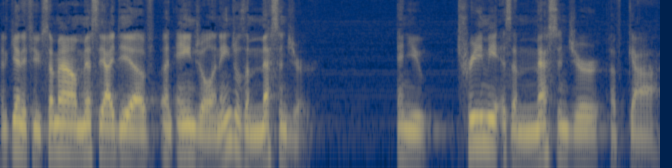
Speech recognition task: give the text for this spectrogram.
And again, if you somehow miss the idea of an angel, an angel is a messenger. And you treat me as a messenger of God.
